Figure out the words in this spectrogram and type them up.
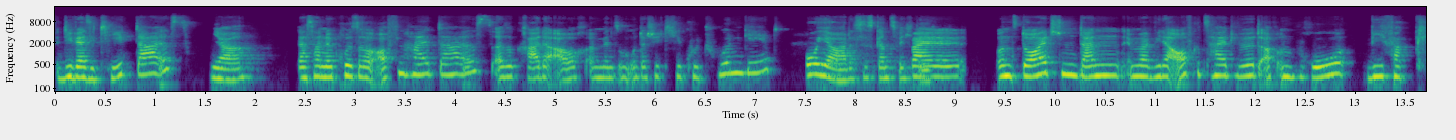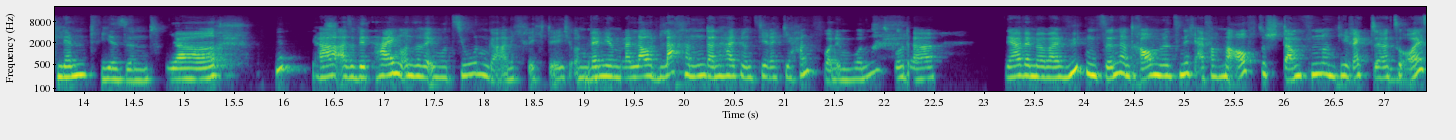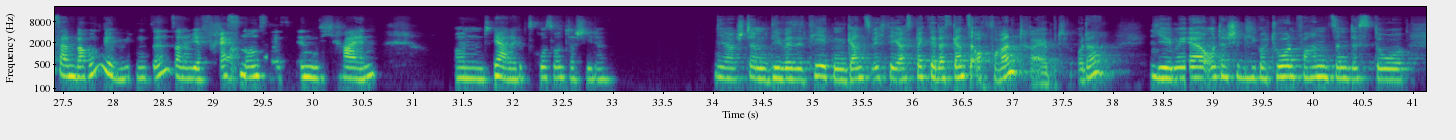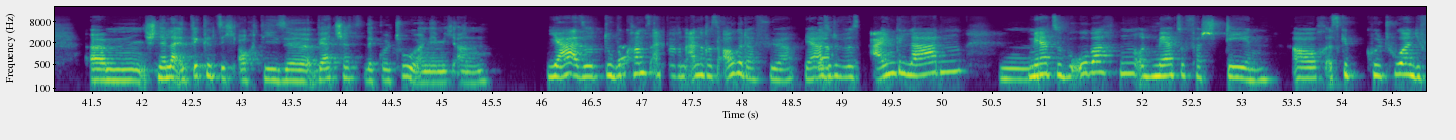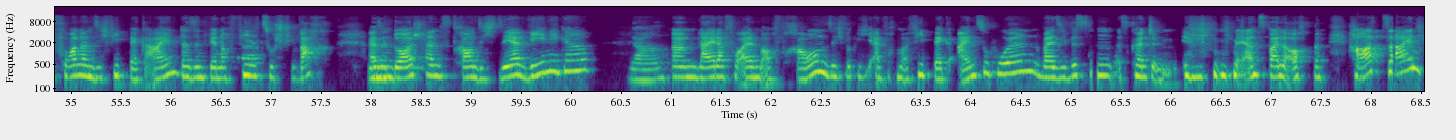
Diversität da ist. Ja. Dass da eine größere Offenheit da ist. Also gerade auch, ähm, wenn es um unterschiedliche Kulturen geht. Oh ja, das ist ganz wichtig. Weil uns Deutschen dann immer wieder aufgezeigt wird, auch im Büro, wie verklemmt wir sind. Ja. Ja, also wir zeigen unsere Emotionen gar nicht richtig. Und wenn wir mal laut lachen, dann halten wir uns direkt die Hand vor den Mund. Oder ja, wenn wir mal wütend sind, dann trauen wir uns nicht einfach mal aufzustampfen und direkt äh, zu äußern, warum wir wütend sind, sondern wir fressen uns das in sich rein. Und ja, da gibt es große Unterschiede. Ja, stimmt. Diversität, ein ganz wichtiger Aspekt, der das Ganze auch vorantreibt, oder? Je mhm. mehr unterschiedliche Kulturen vorhanden sind, desto ähm, schneller entwickelt sich auch diese wertschätzende Kultur, nehme ich an. Ja, also du bekommst einfach ein anderes Auge dafür. Ja, also du wirst eingeladen, mhm. mehr zu beobachten und mehr zu verstehen. Auch es gibt Kulturen, die fordern sich Feedback ein. Da sind wir noch viel zu schwach. Also in mhm. Deutschland trauen sich sehr wenige, ja. Ähm, leider vor allem auch Frauen, sich wirklich einfach mal Feedback einzuholen, weil sie wissen, es könnte im, im Ernstfall auch hart sein.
